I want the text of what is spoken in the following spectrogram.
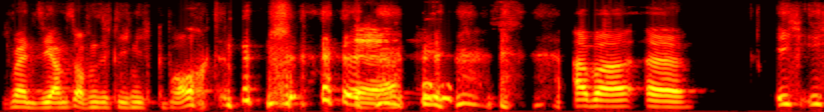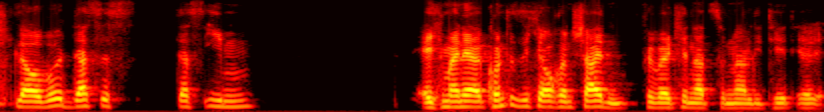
Ich meine, sie haben es offensichtlich nicht gebraucht. Ja. Aber äh, ich, ich glaube, dass es, dass ihm, ich meine, er konnte sich ja auch entscheiden, für welche Nationalität er äh,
